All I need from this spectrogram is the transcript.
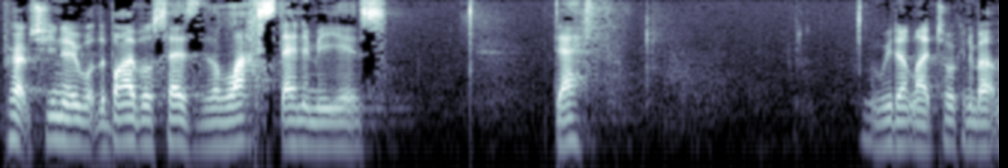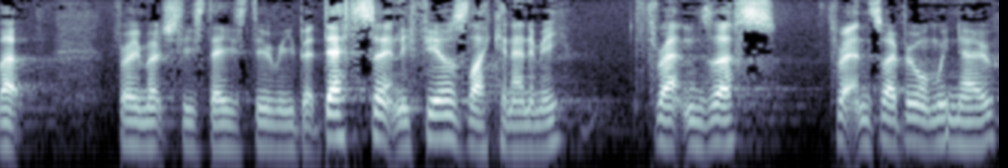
perhaps you know what the Bible says the last enemy is death. We don't like talking about that very much these days, do we? But death certainly feels like an enemy, threatens us, threatens everyone we know.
